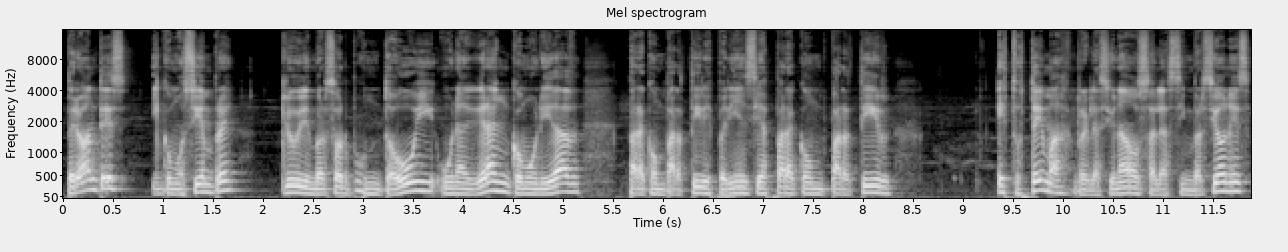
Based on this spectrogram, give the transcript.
Pero antes, y como siempre, clubelinversor.uy, una gran comunidad para compartir experiencias, para compartir estos temas relacionados a las inversiones,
